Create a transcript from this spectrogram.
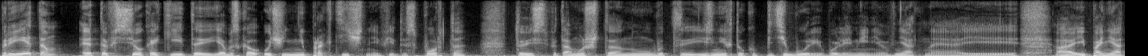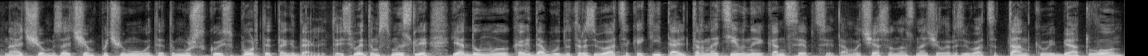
при этом это все какие-то, я бы сказал, очень непрактичные виды спорта. То есть, потому что, ну, вот из них только пятиборье более-менее внятное и, а, и понятно, о чем, зачем, почему вот это мужской спорт и так далее. То есть, в этом смысле, я думаю, когда будут развиваться какие-то альтернативные концепции, там вот сейчас у нас начал развиваться танковый биатлон,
